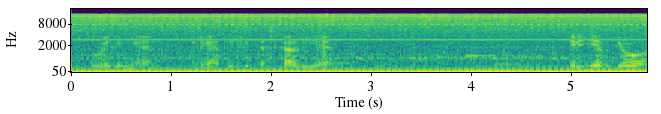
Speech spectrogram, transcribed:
Sesuai dengan kreativitas kalian. Jadi Jertio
